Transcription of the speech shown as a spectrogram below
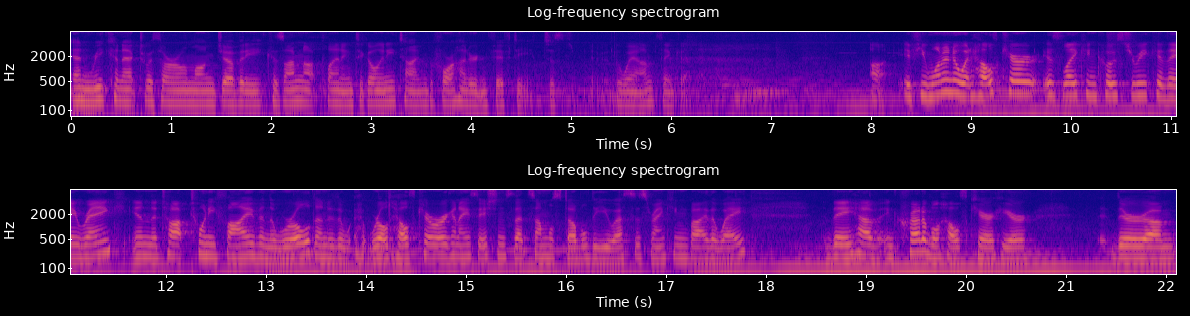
and reconnect with our own longevity because I'm not planning to go anytime before 150, just the way I'm thinking. Uh, if you want to know what healthcare is like in Costa Rica, they rank in the top 25 in the world under the World Healthcare Organizations. That's almost double the US's ranking, by the way. They have incredible healthcare here. Their um,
